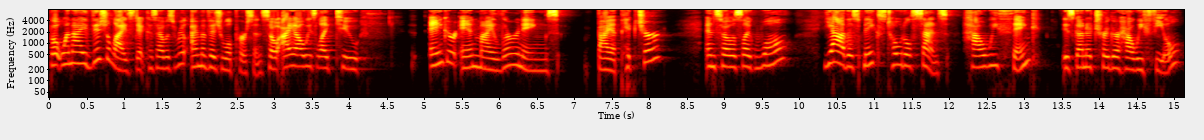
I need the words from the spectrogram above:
But when I visualized it, because I was real, I'm a visual person. So I always like to anchor in my learnings by a picture. And so I was like, well, yeah, this makes total sense. How we think is going to trigger how we feel.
